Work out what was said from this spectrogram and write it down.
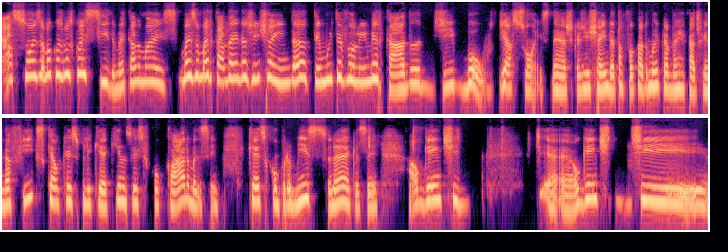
ações é uma coisa mais conhecida, mercado mais. Mas o mercado ainda, a gente ainda tem muito evoluir em mercado de bolsa, de ações, né? Acho que a gente ainda está focado muito no mercado de renda fixa, que é o que eu expliquei aqui, não sei se ficou claro, mas assim, que é esse compromisso, né? Quer dizer, alguém te. É, alguém te, te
